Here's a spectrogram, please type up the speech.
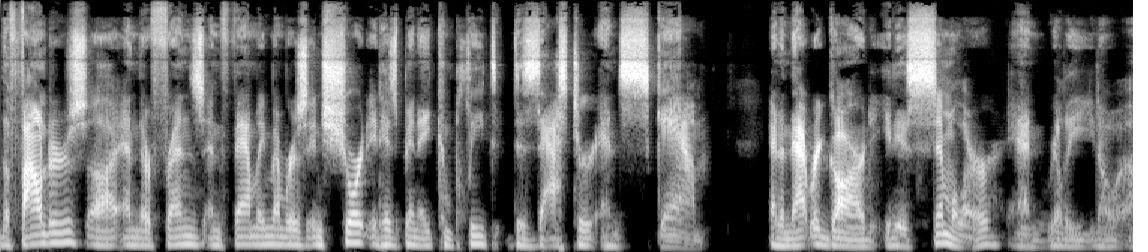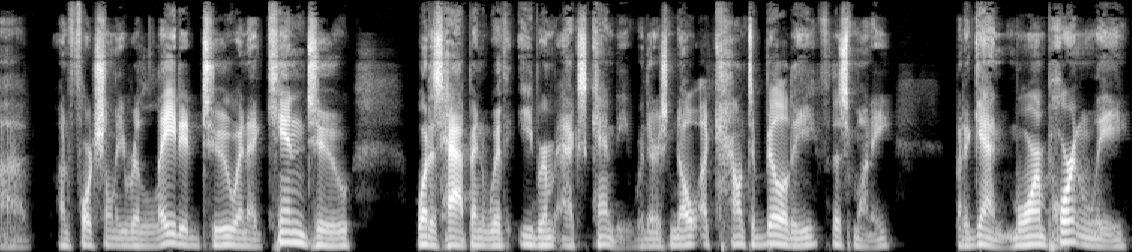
the founders uh, and their friends and family members. In short, it has been a complete disaster and scam. And in that regard, it is similar and really, you know, uh, unfortunately related to and akin to what has happened with Ibram X. Kendi, where there's no accountability for this money. But again, more importantly,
